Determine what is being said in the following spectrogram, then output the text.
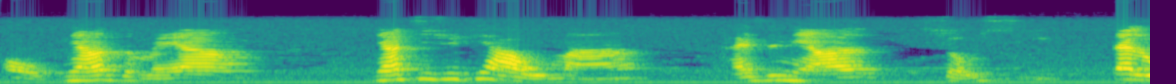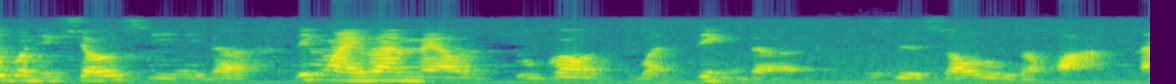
哦，你要怎么样？你要继续跳舞吗？还是你要休息？但如果你休息，你的另外一半没有足够稳定的就是收入的话，那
